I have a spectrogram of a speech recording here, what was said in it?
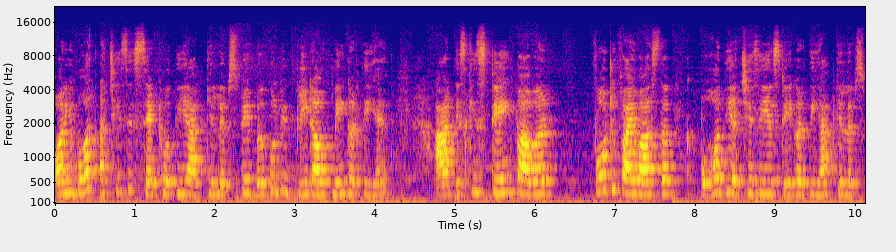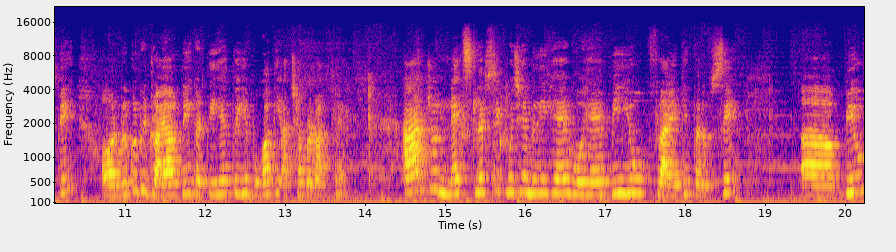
और ये बहुत अच्छे से सेट होती है आपके लिप्स पे। बिल्कुल भी ब्लीड आउट नहीं करती है। एंड इसकी staying power four two five hours तक बहुत ही अच्छे से ये स्टे करती है आपके लिप्स पे और बिल्कुल भी ड्राई आउट नहीं करती है। तो ये बहुत ही अच्छा प्रोडक्ट है। एंड जो नेक्स्ट लिपस्टिक मुझे मिली है वो है बी यू फ्लाई की तरफ़ से B U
